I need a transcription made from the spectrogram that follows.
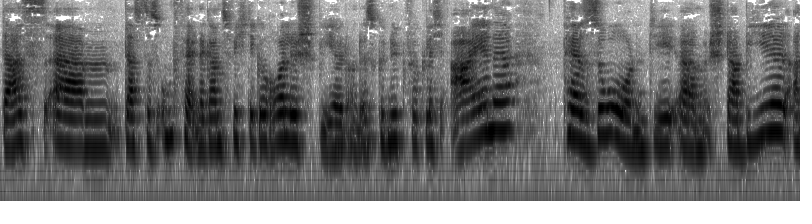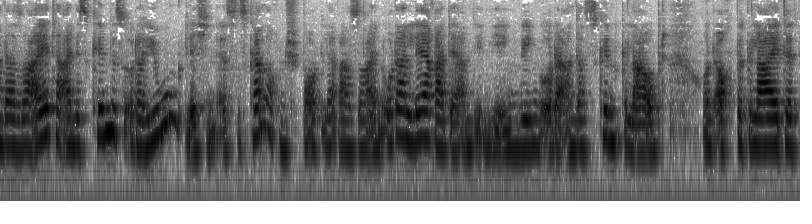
dass, ähm, dass das Umfeld eine ganz wichtige Rolle spielt. Und es genügt wirklich eine Person, die ähm, stabil an der Seite eines Kindes oder Jugendlichen ist, es kann auch ein Sportlehrer sein oder ein Lehrer, der an denjenigen oder an das Kind glaubt und auch begleitet,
